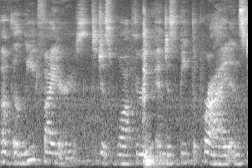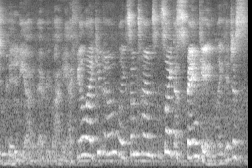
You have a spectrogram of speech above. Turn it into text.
of elite fighters to just walk through and just beat the pride and stupidity out of everybody. I feel like, you know, like sometimes it's like a spanking. Like it just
